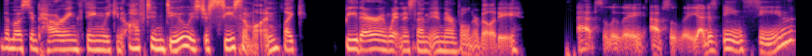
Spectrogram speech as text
the most empowering thing we can often do is just see someone like be there and witness them in their vulnerability. Absolutely. Absolutely. Yeah just being seen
